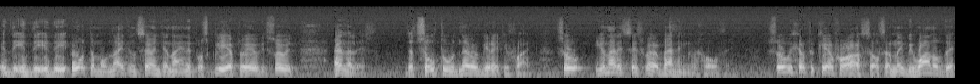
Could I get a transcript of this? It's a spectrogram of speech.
In the, in, the, in the autumn of 1979, it was clear to every Soviet analyst that SALT II would never be ratified. So United States were abandoning the whole thing. So we have to care for ourselves. And maybe one of the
